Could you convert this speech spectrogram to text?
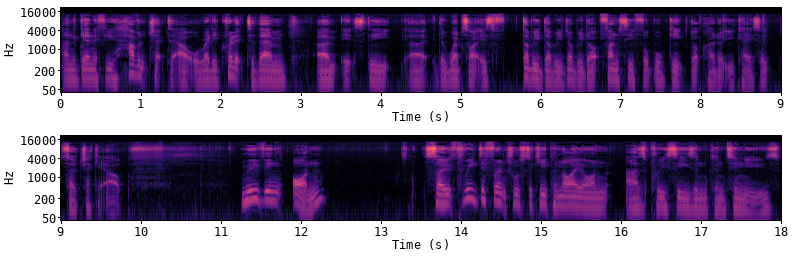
and again, if you haven't checked it out already, credit to them. Um, it's the uh, the website is www.fantasyfootballgeek.co.uk. So so check it out. Moving on. So three differentials to keep an eye on as pre-season continues.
